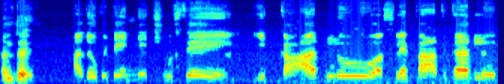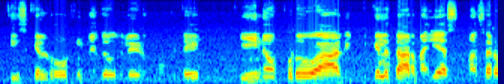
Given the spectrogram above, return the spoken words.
అంతే. అదొకటి చూస్తే ఈ కార్లు అసలే పాత కార్లు తీసుకెళ్ళి రోడ్ల మీద వదిలేయడం ఒకటే. ఈయనప్పుడు ఆ ఇంటికి వెళ్ళి ధర్నా చేస్తున్నా సరే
